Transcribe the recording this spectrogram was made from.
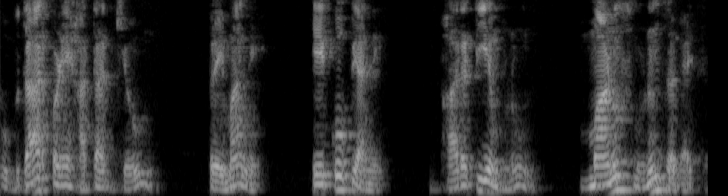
उबदारपणे हातात घेऊन प्रेमाने एकोप्याने भारतीय म्हणून माणूस म्हणून जगायचं.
